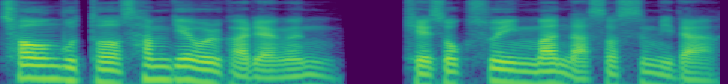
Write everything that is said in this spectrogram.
처음부터 3개월가량은 계속 수익만 났었습니다.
